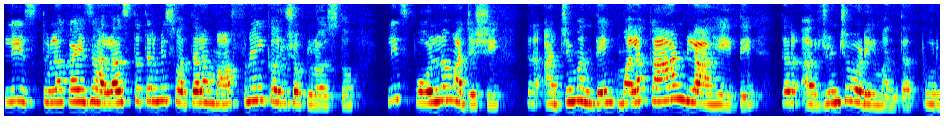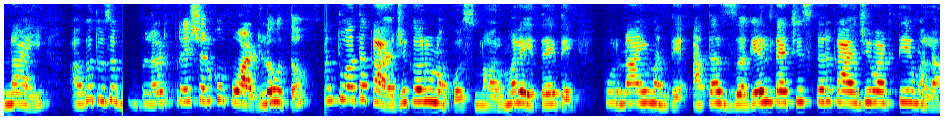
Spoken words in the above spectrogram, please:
प्लीज तुला काही झालं असतं तर मी स्वतःला माफ नाही करू शकलो असतो. प्लीज बोल ना माझ्याशी. तर आजी म्हणते मला का आणलं आहे इथे? तर अर्जुनचे वडील म्हणतात पूर्ण आई अगं तुझं ब्लड प्रेशर खूप वाढलं होतं पण तू आता काळजी करू नकोस. नॉर्मल येतं ते. पूर्ण आई म्हणते आता जगेल त्याचीच तर काळजी वाटतेय मला.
